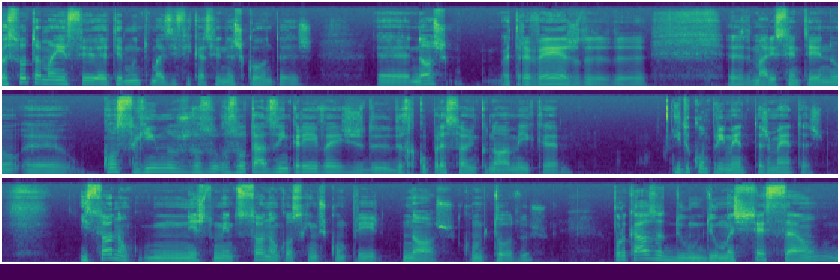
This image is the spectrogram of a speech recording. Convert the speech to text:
passou também a, ser- a ter muito mais eficácia nas contas. Eh, nós, através de, de, eh, de Mário Centeno, eh, conseguimos resu- resultados incríveis de, de recuperação económica e de cumprimento das metas. E só não, neste momento só não conseguimos cumprir, nós, como todos, por causa de, um- uma exceção,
